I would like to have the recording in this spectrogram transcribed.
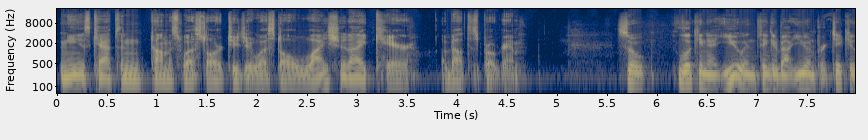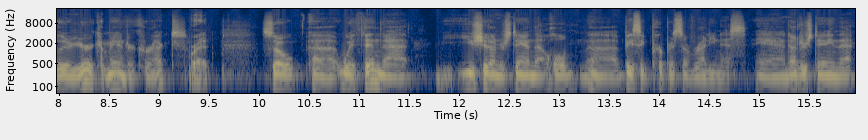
me as Captain Thomas Westall or TJ Westall, why should I care about this program? So, looking at you and thinking about you in particular, you're a commander, correct? Right. So, uh, within that, you should understand that whole uh, basic purpose of readiness and understanding that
